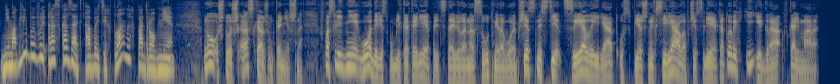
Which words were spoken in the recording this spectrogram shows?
Не могли бы вы рассказать об этих планах подробнее? Ну что ж, расскажем, конечно. В последние годы Республика Корея представила на суд мировой общественности целый ряд успешных сериалов, в числе которых и «Игра в кальмара».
